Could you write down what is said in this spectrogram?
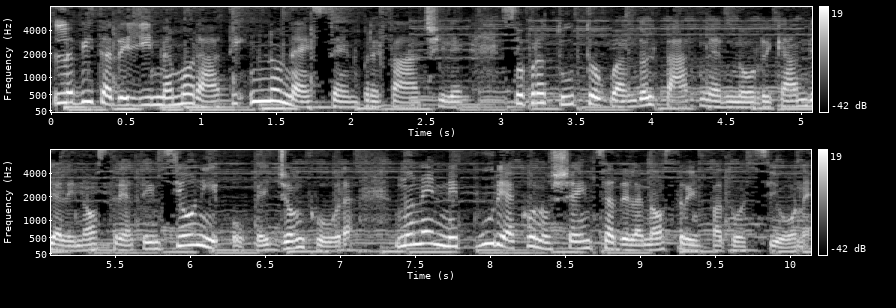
la vita degli innamorati non è sempre facile, soprattutto quando il partner non ricambia le nostre attenzioni o peggio ancora, non è neppure a conoscenza della nostra infatuazione.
